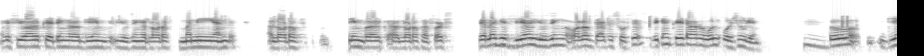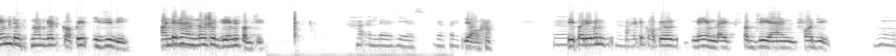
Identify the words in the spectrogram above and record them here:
if you are creating a game using a lot of money and a lot of teamwork, a lot of efforts? They're like, if we are using all of that resources, we can create our whole original game. Hmm. So game does not get copied easily until and unless the game is PUBG. Unless yes, definitely. Yeah. So, People even hmm. try to copy your name like Subji and FAU-G. Hmm.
